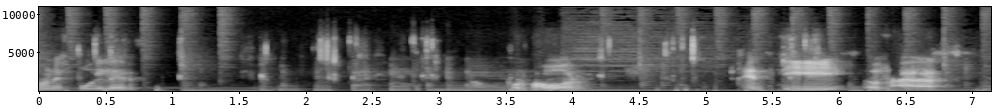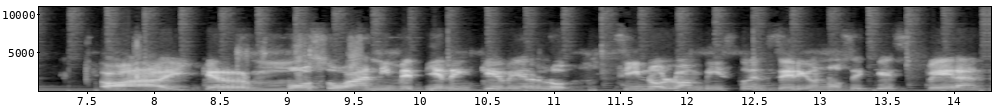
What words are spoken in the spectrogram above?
son spoilers por favor. Y, o sea, ay, qué hermoso anime, tienen que verlo. Si no lo han visto, en serio, no sé qué esperan,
